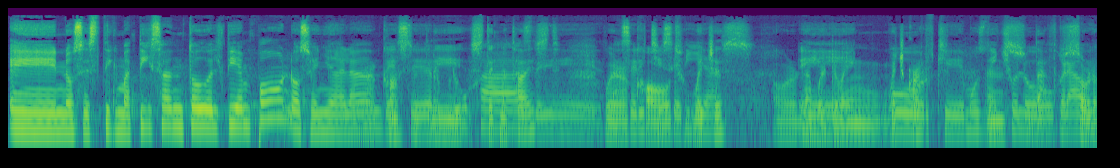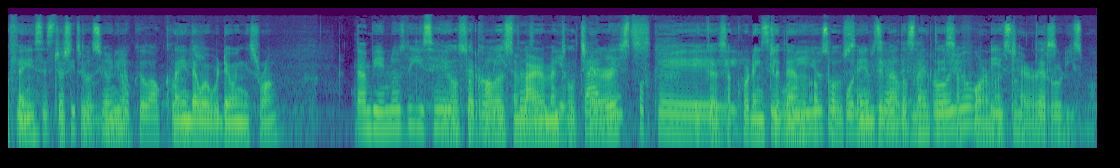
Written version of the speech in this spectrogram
Eh, nos estigmatizan todo el tiempo, nos señalan de ser brujas, de we're hacer called hechicería. witches or that we're doing eh, witchcraft porque hemos dicho lo grave sort of que es esta just to situación you y know, lo que va a ocurrir. that what we're doing is wrong. También nos dicen terroristas ambientales porque because according to según them, ellos opposing oponerse al development is a desarrollo form of es un terrorism. terrorismo.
